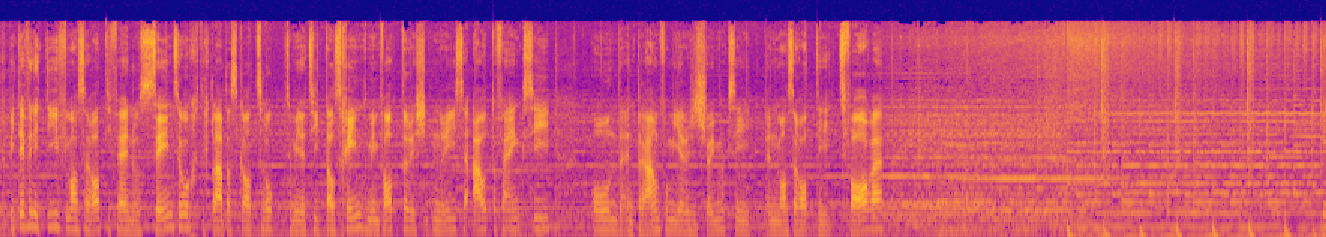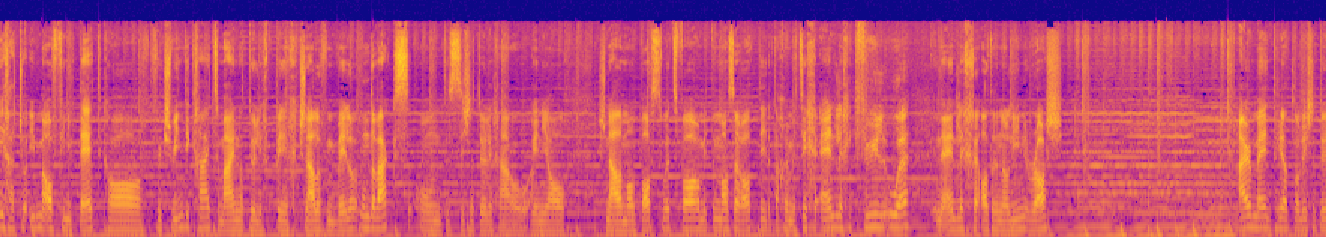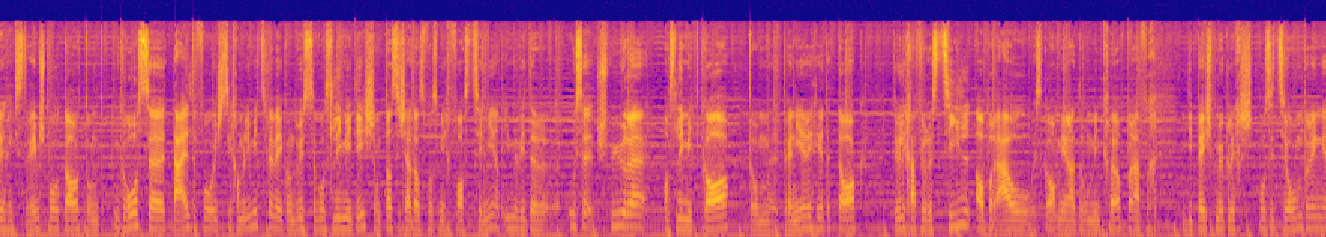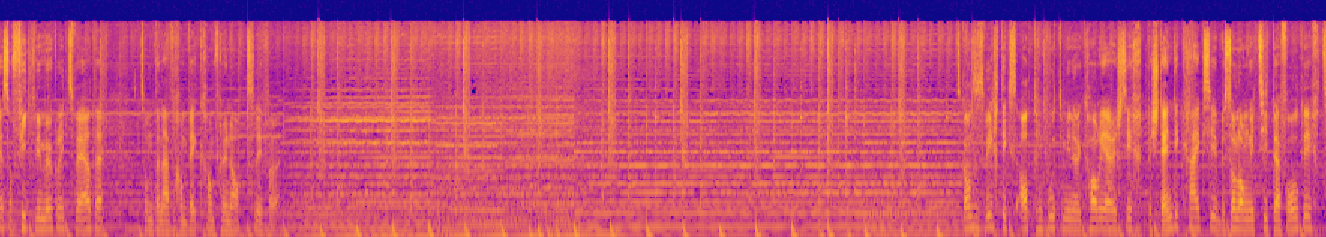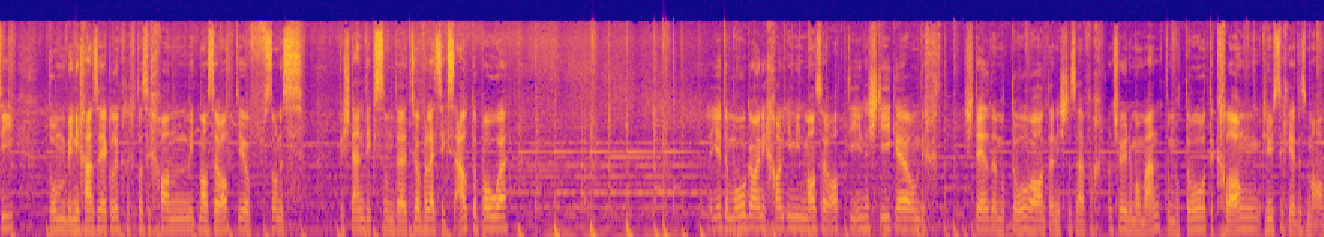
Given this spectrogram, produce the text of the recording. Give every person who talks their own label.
Speaker 1: Ich bin definitiv Maserati-Fan aus Sehnsucht. Ich glaube, das geht zurück zu meiner Zeit als Kind. Mein Vater war ein riesiger Autofan und ein Traum von mir war es schon immer, einen Maserati zu fahren. Ich hatte schon immer Affinität für Geschwindigkeit. Zum einen natürlich bin ich schnell auf dem Velo unterwegs und es ist natürlich auch genial, schnell mal einen Pass zu fahren mit dem Maserati. Da kommen sicher ähnliche Gefühle an, einen ähnlichen Adrenalin-Rush. Ironman Triathlon ist natürlich eine Extremsportart und ein großer Teil davon ist, sich am Limit zu bewegen und wissen, wo das Limit ist. Und das ist auch das, was mich fasziniert. Immer wieder rausspüren, ans Limit gehen. Darum trainiere ich jeden Tag. Natürlich auch für ein Ziel, aber auch, es geht mir auch darum, meinen Körper einfach in die bestmöglichste Position zu bringen, so fit wie möglich zu werden, um dann einfach am Wettkampf abzuliefern. ganz wichtiges Attribut in meiner Karriere war sicher Beständigkeit, über so lange Zeit erfolgreich zu sein. Darum bin ich auch sehr glücklich, dass ich mit Maserati auf so ein beständiges und äh, zuverlässiges Auto bauen. Jeden Morgen, wenn ich in meinen Maserati einsteigen und ich stelle den Motor an, dann ist das einfach ein schöner Moment. Der Motor, der Klang genieße ich jedes Mal.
